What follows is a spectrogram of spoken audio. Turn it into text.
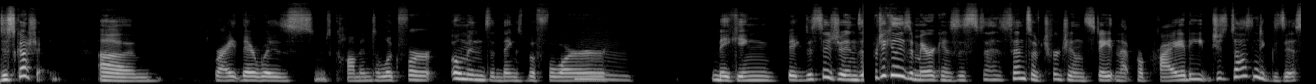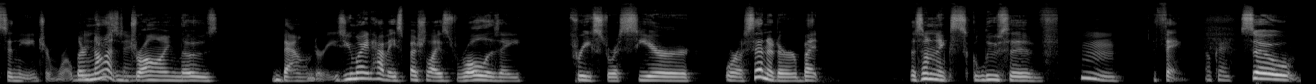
discussion. Um, right? There was it was common to look for omens and things before Hmm. Making big decisions. Particularly as Americans, this sense of church and state and that propriety just doesn't exist in the ancient world. They're not drawing those boundaries. You might have a specialized role as a priest or a seer or a senator, but that's not an exclusive Hmm. thing. Okay. So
